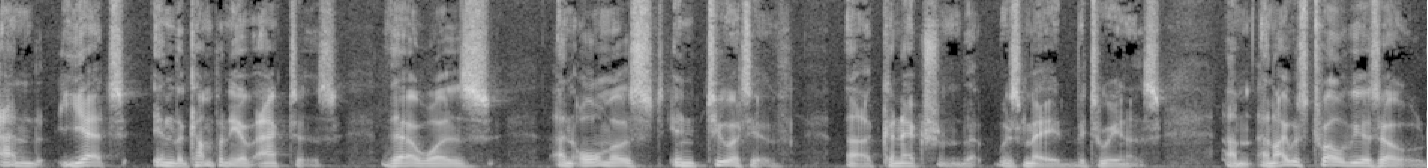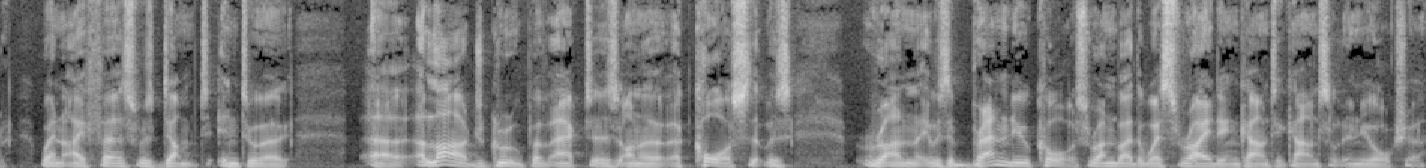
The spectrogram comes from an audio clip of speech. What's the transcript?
And yet, in the company of actors, there was an almost intuitive uh, connection that was made between us. Um, and I was 12 years old when I first was dumped into a, uh, a large group of actors on a, a, course that was run. It was a brand new course run by the West Riding County Council in Yorkshire,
